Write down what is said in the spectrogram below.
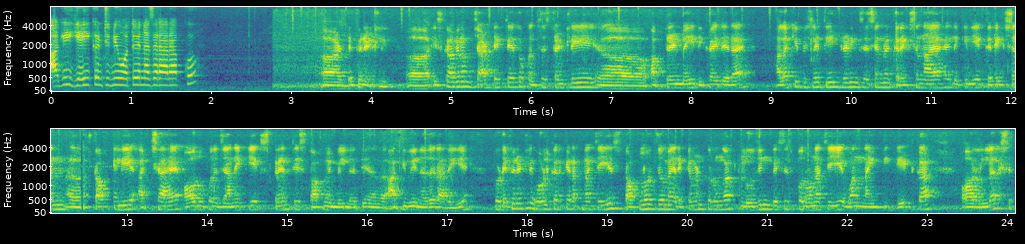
आगे यही कंटिन्यू होते हुए नज़र आ रहा है आपको? डेफिनेटली uh, इसका अगर हम चार्ट देखते हैं तो कंसिस्टेंटली अप ट्रेंड में ही दिखाई दे रहा है। हालाँकि पिछले तीन ट्रेडिंग सेशन में करेक्शन आया है, लेकिन ये करेक्शन स्टॉक के लिए अच्छा है और ऊपर जाने की एक स्ट्रेंथ इस स्टॉक में मिल आती हुई नज़र आ रही है। तो डेफिनेटली होल्ड करके रखना चाहिए। स्टॉप लॉस जो मैं रिकमेंड करूँगा क्लोजिंग बेसिस पर होना चाहिए 198 का। और लक्ष्य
